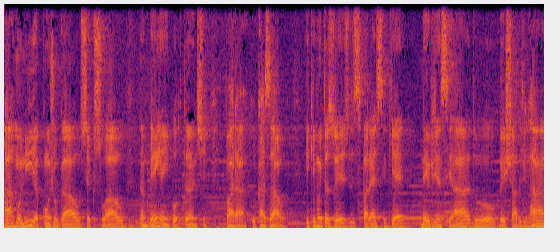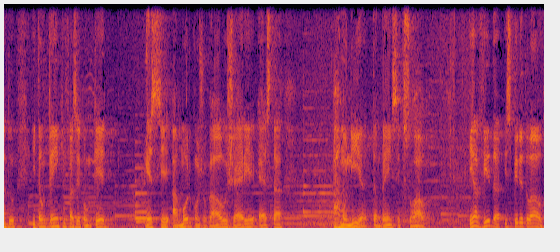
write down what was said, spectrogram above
A harmonia conjugal, sexual, também é importante para o casal e que muitas vezes parece que é negligenciado ou deixado de lado. Então tem que fazer com que esse amor conjugal gere esta harmonia também sexual. E a vida espiritual,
